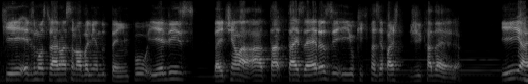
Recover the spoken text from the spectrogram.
que eles mostraram essa nova linha do tempo e eles. Daí tinha lá ah, ta- tais eras e, e o que, que fazia parte de cada era. E a Ah,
